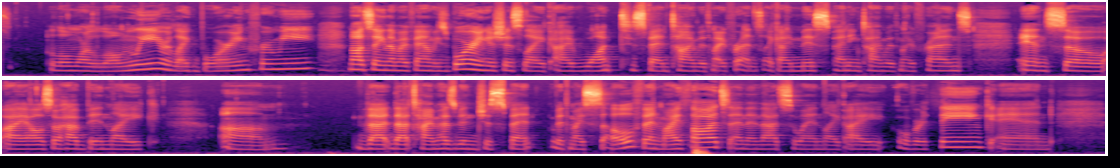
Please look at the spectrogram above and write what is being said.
a little more lonely or like boring for me. Not saying that my family's boring, it's just like I want to spend time with my friends. Like I miss spending time with my friends. And so I also have been like um that that time has been just spent with myself and my thoughts and then that's when like I overthink and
